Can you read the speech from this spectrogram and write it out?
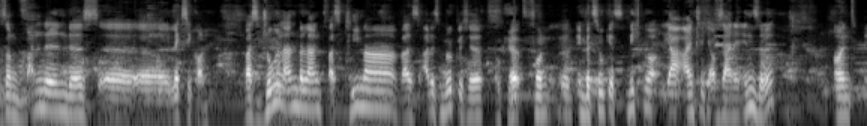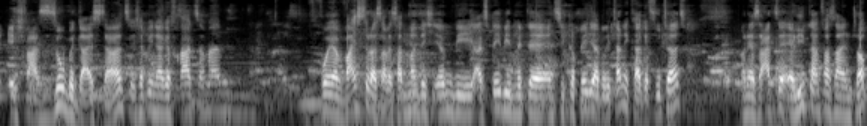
so ein wandelndes äh, äh, Lexikon. Was Dschungel anbelangt, was Klima, was alles Mögliche, Okay. äh, von, äh, in Bezug jetzt nicht nur, ja, eigentlich auf seine Insel, Und ich war so begeistert. Ich habe ihn ja gefragt, sag mal, woher weißt du das alles? Hat man dich irgendwie als Baby mit der Enzyklopädie Britannica gefüttert? Und er sagte, er liebt einfach seinen Job.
